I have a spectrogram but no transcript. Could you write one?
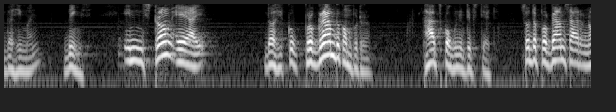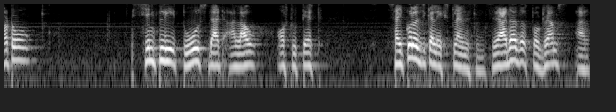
the human beings. In strong AI, the programmed computer has cognitive states. So, the programs are not only simply tools that allow us to test psychological explanations, rather those programs are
